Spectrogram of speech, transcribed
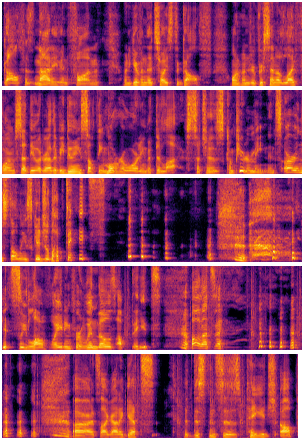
golf is not even fun. When given the choice to golf, 100% of life forms said they would rather be doing something more rewarding with their lives, such as computer maintenance or installing scheduled updates. yes, we love waiting for Windows updates. Oh, that's it. Alright, so I gotta get the distances page up,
